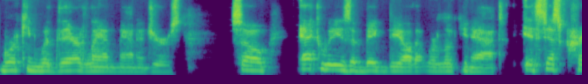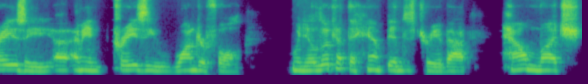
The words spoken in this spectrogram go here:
working with their land managers. So equity is a big deal that we're looking at. It's just crazy. Uh, I mean, crazy, wonderful. When you look at the hemp industry about how much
